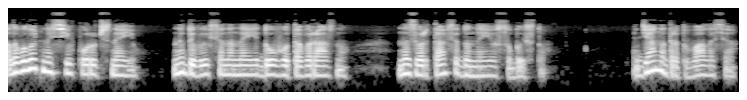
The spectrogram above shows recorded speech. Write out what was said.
але Володь не сів поруч з нею, не дивився на неї довго та виразно, не звертався до неї особисто. Діана дратувалася,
